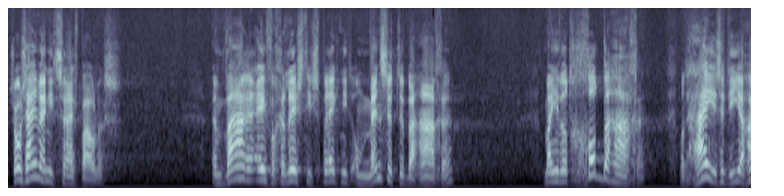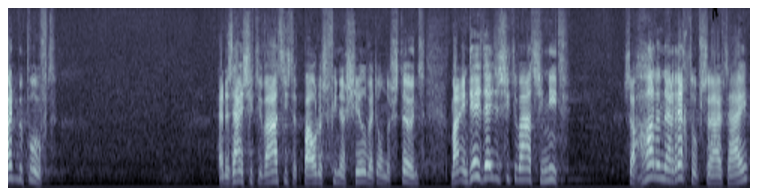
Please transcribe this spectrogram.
Zo zijn wij niet, schrijft Paulus. Een ware evangelist die spreekt niet om mensen te behagen, maar je wilt God behagen. Want Hij is het die je hart beproeft. En er zijn situaties dat Paulus financieel werd ondersteund, maar in deze situatie niet. Ze hadden er recht op, schrijft hij,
